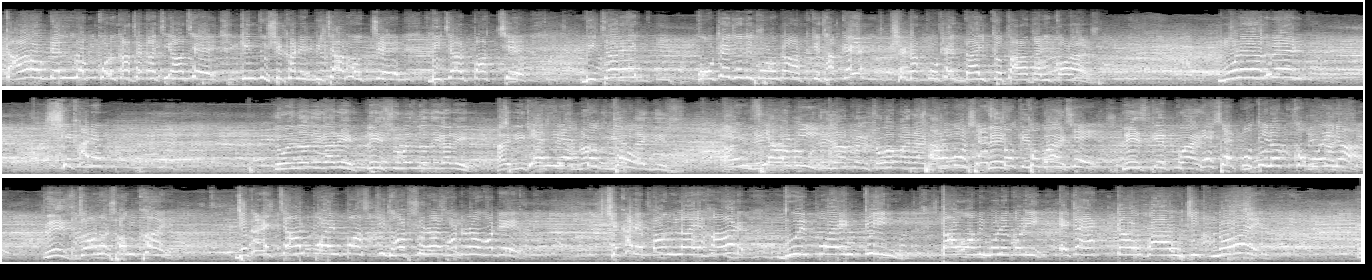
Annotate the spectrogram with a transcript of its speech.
তারাও দেড় লক্ষর কাছাকাছি আছে, কিন্তু সেখানে বিচার হচ্ছে, বিচার পাচ্ছে। বিচারে কোর্টে যদি কোনোটা আটকে থাকে, সেটা কোর্টের দায়িত্ব তাড়াতাড়ি করার। মনে রাখবেন, সেখানে Suvendu Adhikari please Suvendu Adhikari I request not to behave like this আপনাকে শোভা পায় না। সর্বশেষ প্লিজ তথ্য কিপ কোয়াইট বলছে। প্লিজ কিপ কোয়াইট দেশের প্রতি লক্ষ মহিলা প্লিজ জনসংখ্যায় যেখানে চার পয়েন্ট পাঁচটি ধর্ষণের ঘটনা ঘটে সেখানে বাংলায় হার দুই পয়েন্ট তিন। তাও আমি মনে করি এটা একটাও হওয়া উচিত নয়।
